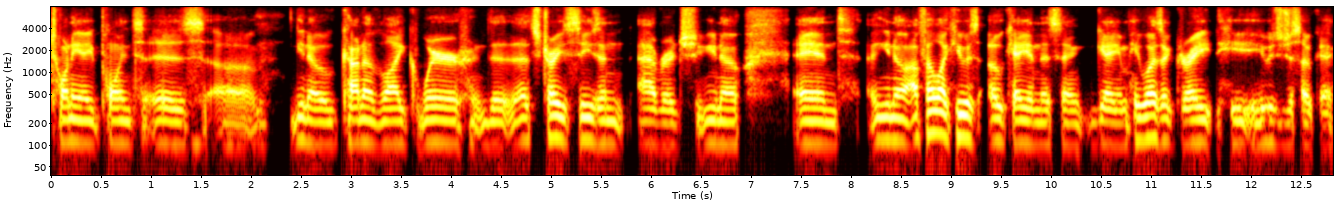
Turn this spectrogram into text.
28 points is, um, you know, kind of like where the, that's Trae's season average, you know, and you know, I felt like he was okay in this game. He wasn't great. He he was just okay.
